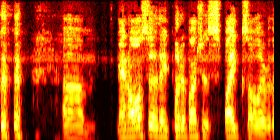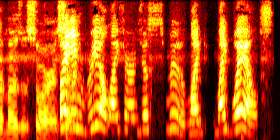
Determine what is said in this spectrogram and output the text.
um, and also, they put a bunch of spikes all over the Mosasaurus. But in real life, they're just smooth, like like whales.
